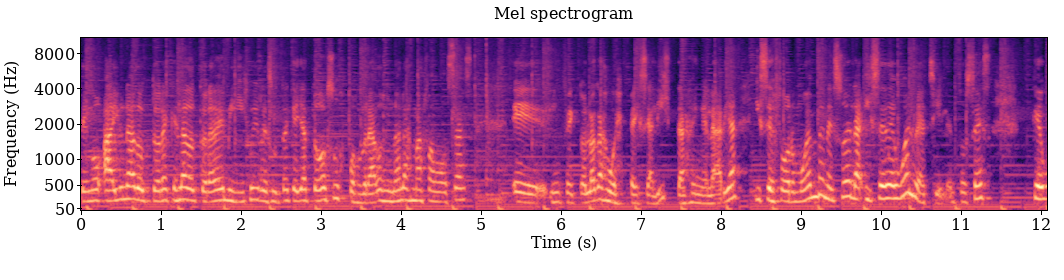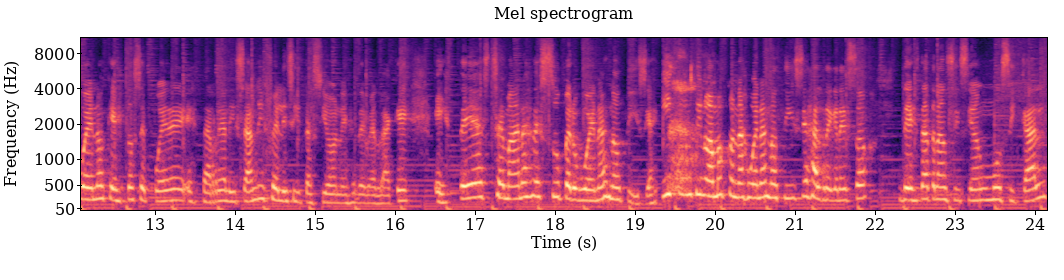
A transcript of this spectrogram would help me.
tengo, hay una doctora que es la doctora de mi hijo y resulta que ella todos sus posgrados, una de las más famosas eh, infectólogas o especialistas en el área, y se formó en Venezuela y se devuelve a Chile. Entonces, qué bueno que esto se puede estar realizando y felicitaciones, de verdad que esta semana es de súper buenas noticias. Y continuamos con las buenas noticias al regreso de esta transición musical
